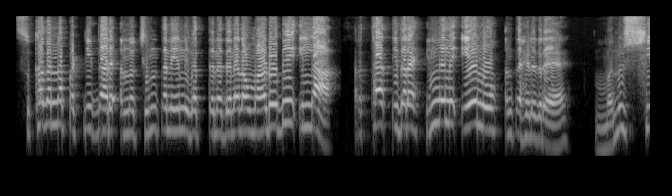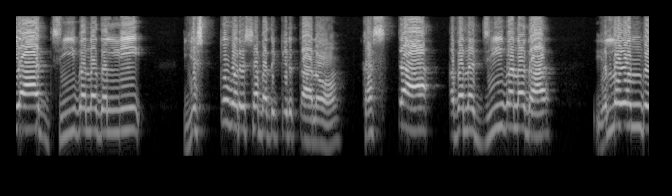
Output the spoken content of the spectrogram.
ಸುಖವನ್ನ ಪಟ್ಟಿದ್ದಾರೆ ಅನ್ನೋ ಚಿಂತನೆಯನ್ನು ಇವತ್ತಿನ ದಿನ ನಾವು ಮಾಡೋದೇ ಇಲ್ಲ. ಅರ್ಥಾತ್ ಇದರ ಹಿನ್ನೆಲೆ ಏನು ಅಂತ ಹೇಳಿದ್ರೆ ಮನುಷ್ಯ ಜೀವನದಲ್ಲಿ ಎಷ್ಟು ವರ್ಷ ಬದುಕಿರ್ತಾನೋ ಕಷ್ಟ ಅವನ ಜೀವನದ ಎಲ್ಲೋ ಒಂದು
